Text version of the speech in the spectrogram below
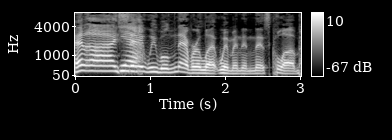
and I say we will never let women in this club.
